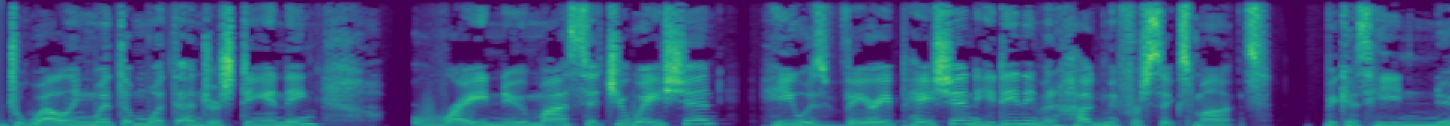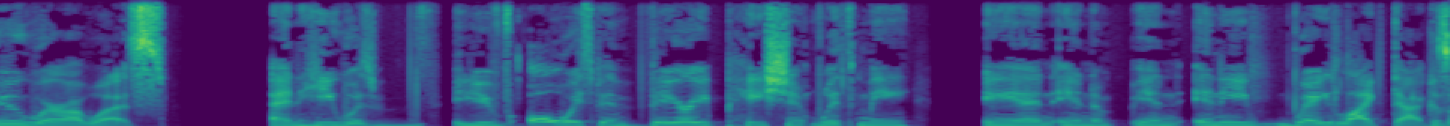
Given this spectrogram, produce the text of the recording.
dwelling with them with understanding. Ray knew my situation. He was very patient. He didn't even hug me for six months because he knew where I was and he was you've always been very patient with me in in in any way like that because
